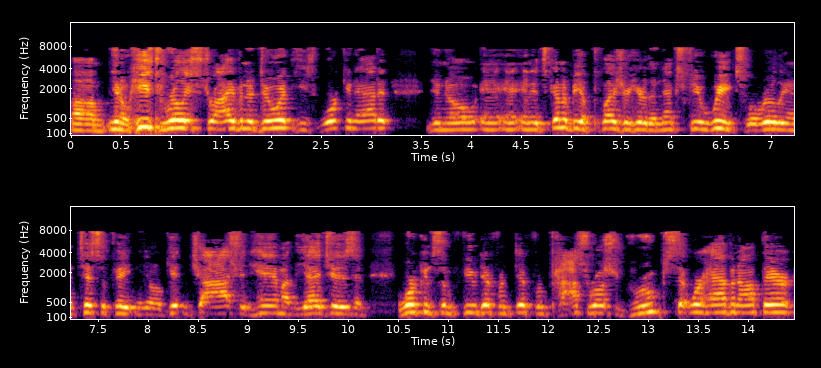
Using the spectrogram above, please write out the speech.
um, you know he's really striving to do it he's working at it you know, and, and it's going to be a pleasure here the next few weeks. We're really anticipating, you know, getting Josh and him on the edges and working some few different different pass rush groups that we're having out there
